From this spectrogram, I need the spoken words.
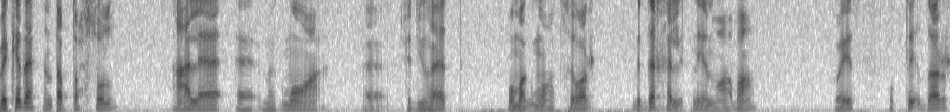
بكده انت بتحصل على مجموعة فيديوهات ومجموعة صور بتدخل الاتنين مع بعض كويس؟ وبتقدر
